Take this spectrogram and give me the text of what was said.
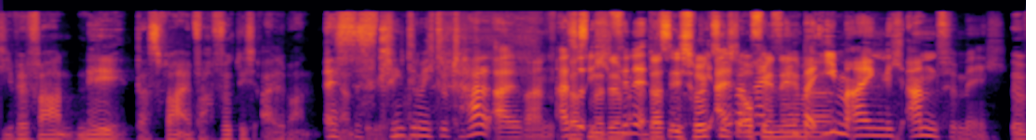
Die, wir waren, nee, das war einfach wirklich albern. Es, das klingt nämlich total albern. Also Das ich dem- finde, dass ich Rücksicht auf ihn nehme- bei ihm eigentlich an für mich. Äh,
